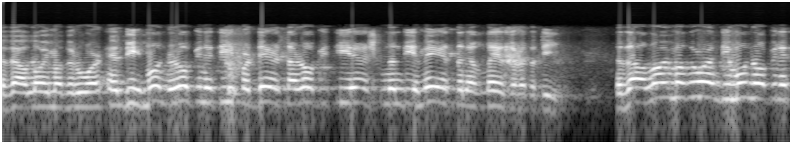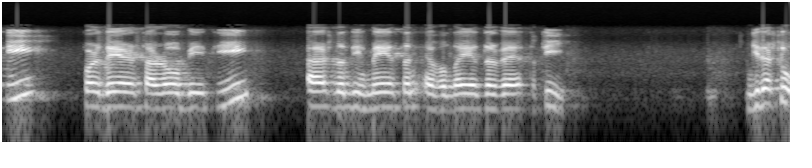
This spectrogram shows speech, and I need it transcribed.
edhe Allahu i madhëruar, e ndihmon robin e tij, përderisa robi i tij është në ndihmë të vëllezërve të tij. Dhe Allahu i madhëruar, ndihmon robin e tij, përderisa robi i tij është në ndihmesën e vëllezërve të tij. Gjithashtu,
